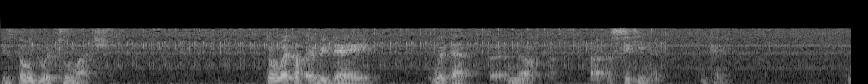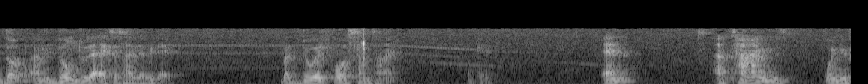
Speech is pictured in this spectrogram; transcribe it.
is don't do it too much. Don't wake up every day with that, uh, no, uh, seeking it. Okay. Don't I mean don't do that exercise every day, but do it for some time. Okay. And at times when you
